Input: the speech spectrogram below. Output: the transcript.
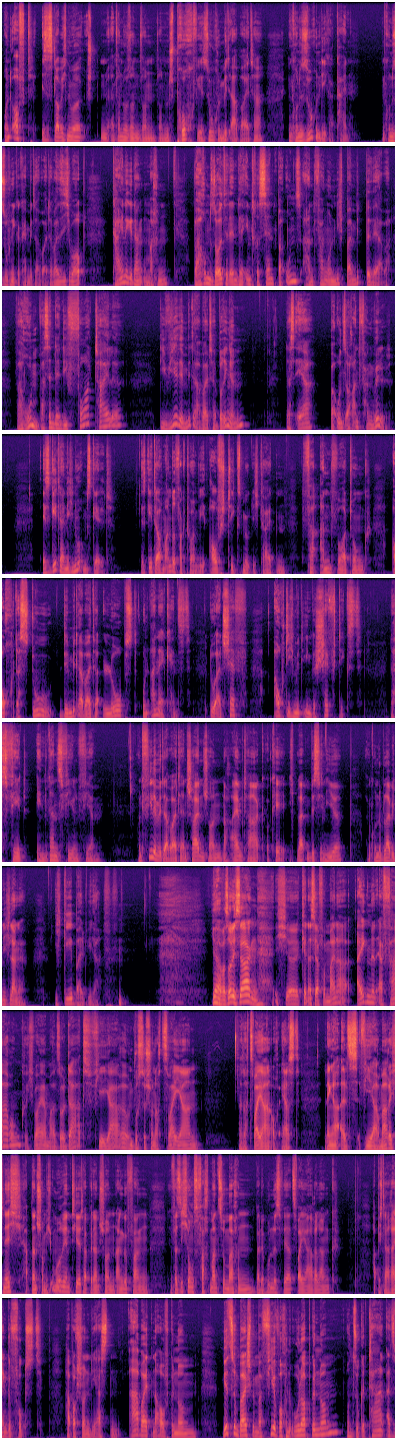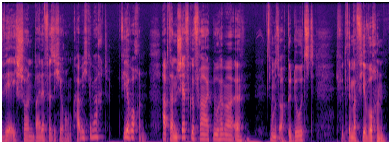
Und oft ist es, glaube ich, nur einfach nur so ein, so, ein, so ein Spruch, wir suchen Mitarbeiter. Im Grunde suchen die gar keinen. Im Grunde suchen die gar keinen Mitarbeiter, weil sie sich überhaupt keine Gedanken machen, warum sollte denn der Interessent bei uns anfangen und nicht beim Mitbewerber? Warum? Was sind denn die Vorteile, die wir dem Mitarbeiter bringen, dass er bei uns auch anfangen will? Es geht ja nicht nur ums Geld. Es geht ja auch um andere Faktoren wie Aufstiegsmöglichkeiten, Verantwortung, auch dass du den Mitarbeiter lobst und anerkennst. Du als Chef auch dich mit ihm beschäftigst. Das fehlt in ganz vielen Firmen. Und viele Mitarbeiter entscheiden schon nach einem Tag, okay, ich bleibe ein bisschen hier, im Grunde bleibe ich nicht lange. Ich gehe bald wieder. ja, was soll ich sagen? Ich äh, kenne das ja von meiner eigenen Erfahrung. Ich war ja mal Soldat, vier Jahre und wusste schon nach zwei Jahren, also nach zwei Jahren auch erst, länger als vier Jahre mache ich nicht. Habe dann schon mich umorientiert, habe ja dann schon angefangen, den Versicherungsfachmann zu machen bei der Bundeswehr zwei Jahre lang. Habe mich da reingefuchst, habe auch schon die ersten Arbeiten aufgenommen. Mir zum Beispiel mal vier Wochen Urlaub genommen und so getan, als wäre ich schon bei der Versicherung. Habe ich gemacht. Vier Wochen. Habe dann den Chef gefragt, du hör mal, äh, haben uns auch geduzt. Ich würde gerne mal vier Wochen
